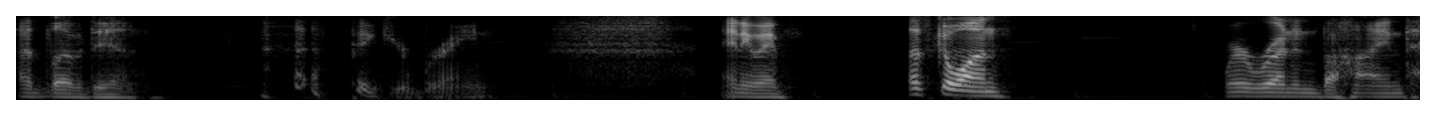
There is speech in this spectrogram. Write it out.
I'd love to pick your brain. Anyway, let's go on. We're running behind.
